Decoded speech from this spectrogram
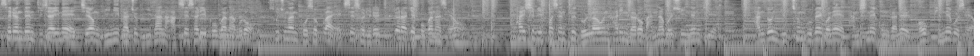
세련된 디자인의 엣지형 미니 가죽 2단 액세서리 보관함으로 소중한 보석과 액세서리를 특별하게 보관하세요. 82% 놀라운 할인가로 만나볼 수 있는 기회. 단돈 6,900원에 당신의 공간을 더욱 빛내보세요.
